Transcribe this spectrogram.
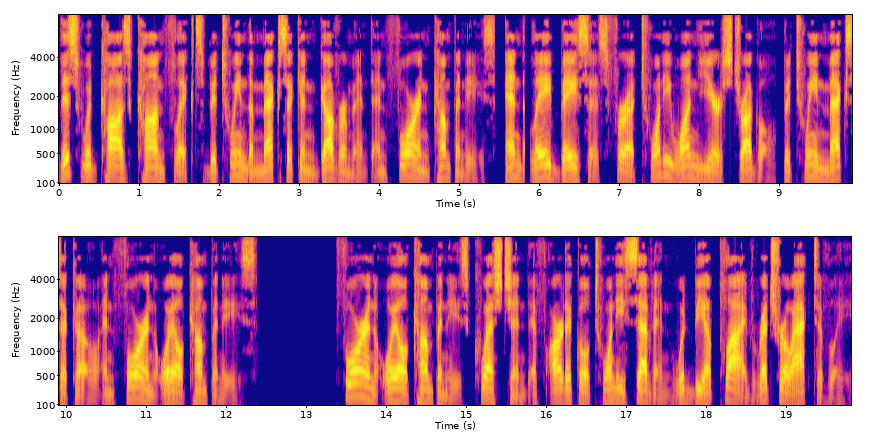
This would cause conflicts between the Mexican government and foreign companies, and lay basis for a 21-year struggle between Mexico and foreign oil companies. Foreign oil companies questioned if Article 27 would be applied retroactively,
